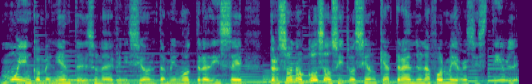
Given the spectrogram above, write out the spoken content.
muy inconveniente, dice una definición. También otra dice persona o cosa o situación que atraen de una forma irresistible.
